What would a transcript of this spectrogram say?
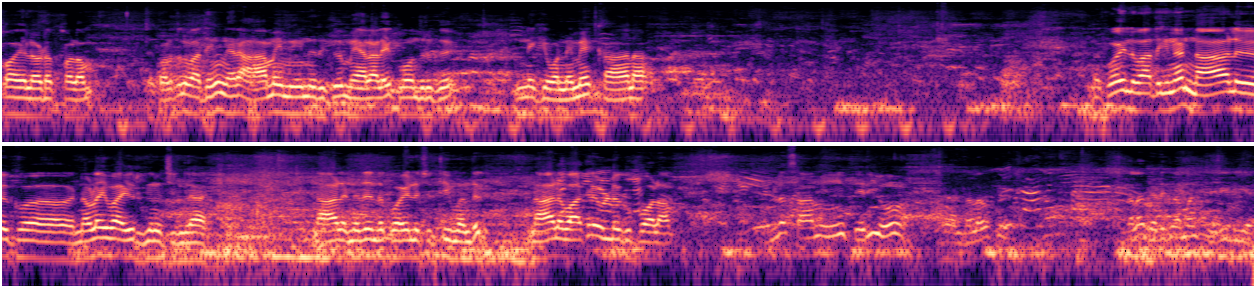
கோயிலோட குளம். இந்த குளத்தில் பார்த்தீங்கன்னா நிறைய ஆமை மீன் இருக்குது மேலாலே போந்திருக்கு இன்னைக்கு ஒன்றுமே காணாம் இந்த கோயில் பார்த்தீங்கன்னா நாலு கோ நுழைவாய் இருக்குதுன்னு வச்சுங்களேன் நாலு இது இந்த கோயிலை சுற்றி வந்து நாலு வாக்கில் உள்ளுக்கு போகலாம். உள்ள சாமி தெரியும். அந்தளவுக்கு அந்தளவுக்கு அந்த அளவுக்கு எடுக்கலாமான்னு தெரியலையே.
